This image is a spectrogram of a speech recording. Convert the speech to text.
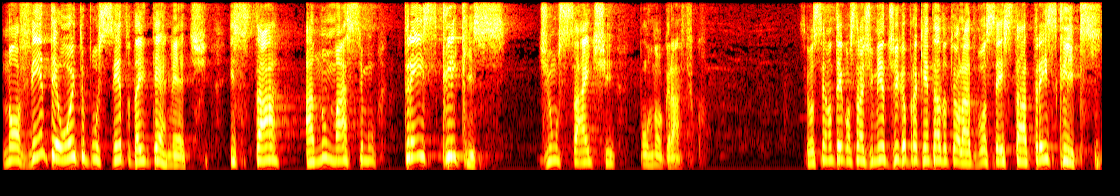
98% da internet está a no máximo três cliques de um site pornográfico. Se você não tem constrangimento, diga para quem está do teu lado, você está a três cliques.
